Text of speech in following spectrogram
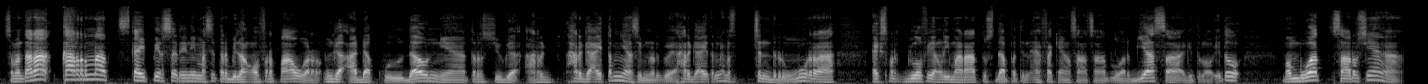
Sementara karena Sky Piercer ini masih terbilang overpower nggak ada cooldownnya terus juga harga itemnya sih menurut gue. Harga itemnya masih cenderung murah expert glove yang 500 dapetin efek yang sangat-sangat luar biasa gitu loh. Itu membuat seharusnya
